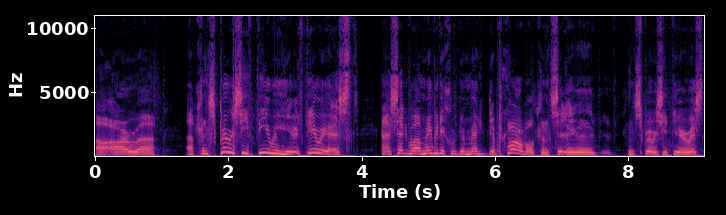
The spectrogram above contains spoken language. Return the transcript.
are uh, conspiracy theory theorists and I said, well, maybe they, they meant deplorable uh, conspiracy theorists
